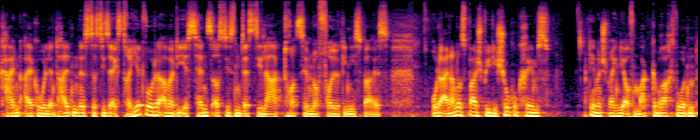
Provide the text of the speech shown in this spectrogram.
kein Alkohol enthalten ist, dass dieser extrahiert wurde, aber die Essenz aus diesem Destillat trotzdem noch voll genießbar ist. Oder ein anderes Beispiel, die Schokocremes dementsprechend die auf den Markt gebracht wurden.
